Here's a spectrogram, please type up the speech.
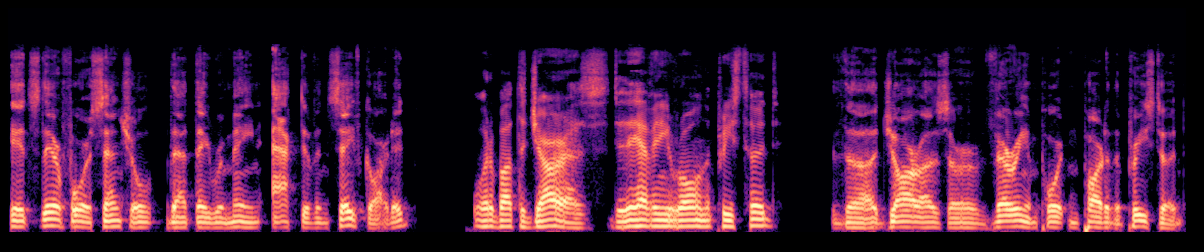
It's therefore essential that they remain active and safeguarded. What about the Jarrahs? Do they have any role in the priesthood? The jarrahs are a very important part of the priesthood,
